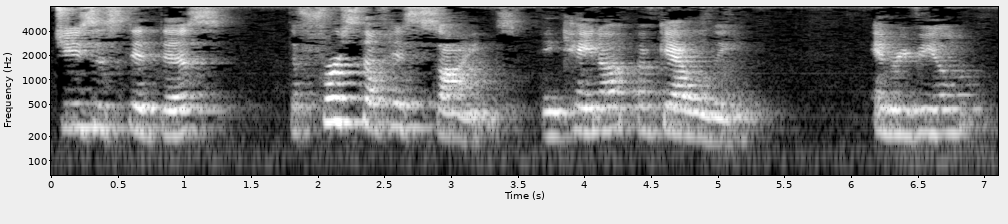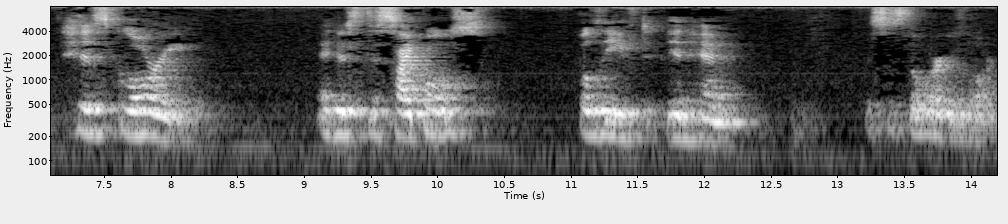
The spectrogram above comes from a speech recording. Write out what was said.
Jesus did this, the first of his signs in Cana of Galilee, and revealed his glory, and his disciples believed in him. This is the word of the Lord.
